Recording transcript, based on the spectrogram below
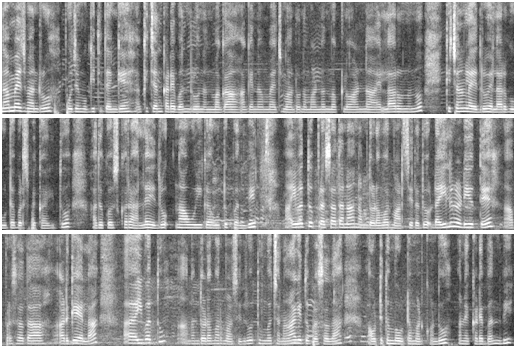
ನಮ್ಮ ಯಜಮಾನ್ರು ಪೂಜೆ ಮುಗೀತಿದ್ದಂಗೆ ಕಿಚನ್ ಕಡೆ ಬಂದರು ನನ್ನ ಮಗ, ಹಾಗೆ ನಮ್ಮ ಯಜಮಾನ್ರು, ನಮ್ಮ ಅಣ್ಣನ ಮಕ್ಕಳು ಅಣ್ಣ ಎಲ್ಲರೂ ಕಿಚನಲ್ಲೇ ಇದ್ದರು ಎಲ್ಲರಿಗೂ ಊಟ ಬಡಿಸ್ಬೇಕಾಗಿತ್ತು. ಅದಕ್ಕೋಸ್ಕರ ಅಲ್ಲೇ ಇದ್ದರು ನಾವು ಈಗ ಊಟಕ್ಕೆ ಬಂದ್ವಿ. ಇವತ್ತು ಪ್ರಸಾದನ ನಮ್ಮ ದೊಡ್ಡಮ್ಮವ್ರು ಮಾಡಿಸಿರೋದು. ಡೈಲಿ ನಡೆಯುತ್ತೆ ಆ ಪ್ರಸಾದ ಅಡುಗೆ ಎಲ್ಲ. ಇವತ್ತು ನಮ್ಮ ದೊಡ್ಡಮ್ಮವ್ರು ಮಾಡಿಸಿದ್ರು. ತುಂಬ ಚೆನ್ನಾಗಿತ್ತು ಪ್ರಸಾದ. ಹೊಟ್ಟೆ ತುಂಬ ಊಟ ಮಾಡಿಕೊಂಡು ಮನೆ ಕಡೆ ಬಂದ್ವಿ.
